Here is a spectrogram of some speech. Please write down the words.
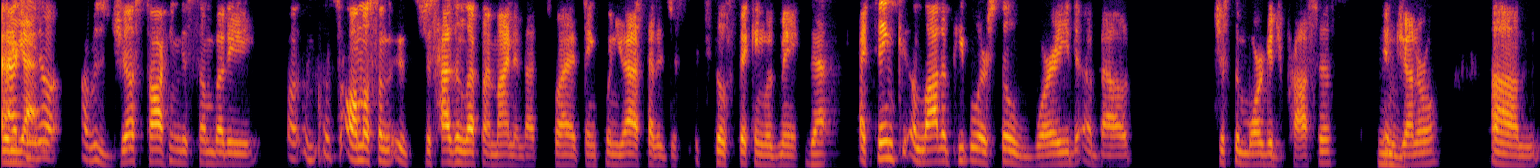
Actually, you know, I was just talking to somebody. Uh, it's almost some. It just hasn't left my mind, and that's why I think when you ask that, it just it's still sticking with me. Yeah. I think a lot of people are still worried about just the mortgage process mm. in hmm. general, um,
